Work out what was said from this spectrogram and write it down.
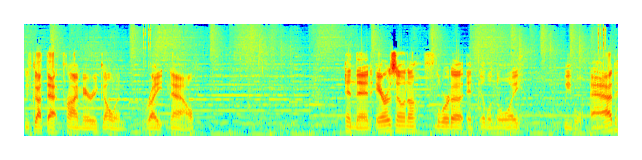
we've got that primary going right now. And then Arizona, Florida, and Illinois, we will add.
